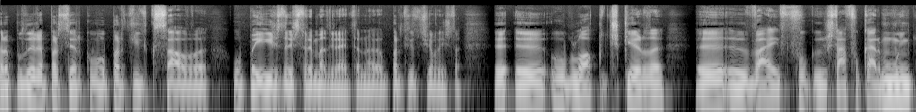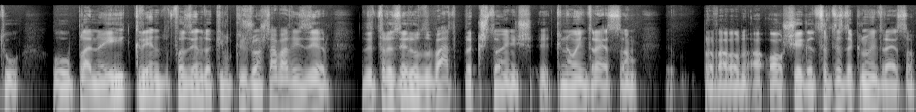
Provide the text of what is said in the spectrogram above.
para poder aparecer como o partido que salva o país da extrema-direita, é? o Partido Socialista. Eh, eh, o Bloco de Esquerda vai, está a focar muito o plano aí, querendo, fazendo aquilo que o João estava a dizer, de trazer o debate para questões que não interessam, provavelmente ao Chega de certeza que não interessam,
